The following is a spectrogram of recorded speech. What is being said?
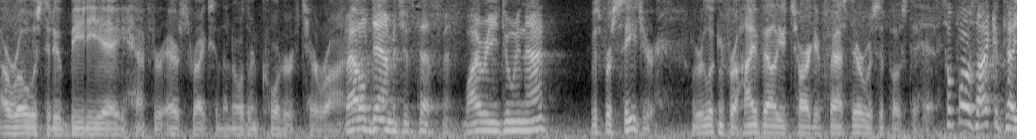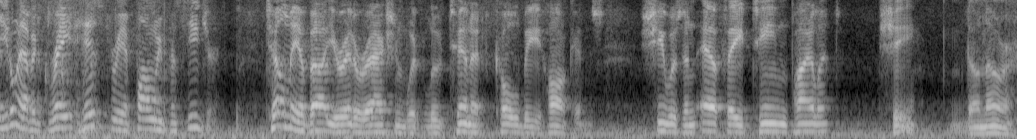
our role was to do BDA after airstrikes in the northern quarter of Tehran. Battle damage assessment. Why were you doing that? It was procedure. We were looking for a high value target Fast Air was supposed to hit. So far as I can tell, you don't have a great history of following procedure. Tell me about your interaction with Lieutenant Colby Hawkins. She was an F 18 pilot? She? Don't know her.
